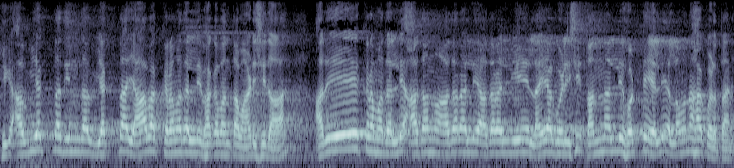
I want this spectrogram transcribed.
ಹೀಗೆ ಅವ್ಯಕ್ತದಿಂದ ವ್ಯಕ್ತ ಯಾವ ಕ್ರಮದಲ್ಲಿ ಭಗವಂತ ಮಾಡಿಸಿದ, ಅದೇ ಕ್ರಮದಲ್ಲಿ ಅದನ್ನು ಅದರಲ್ಲಿ ಅದರಲ್ಲಿಯೇ ಲಯಗೊಳಿಸಿ ತನ್ನಲ್ಲಿ ಹೊಟ್ಟೆಯಲ್ಲಿ ಎಲ್ಲವನ್ನು ಹಾಕೊಳ್ತಾನೆ.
